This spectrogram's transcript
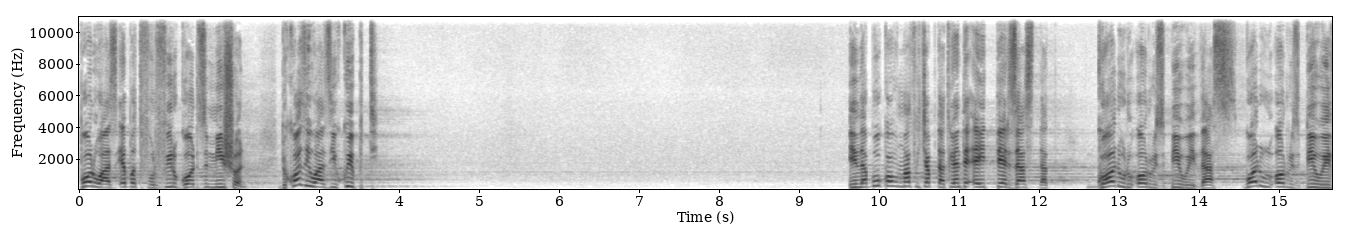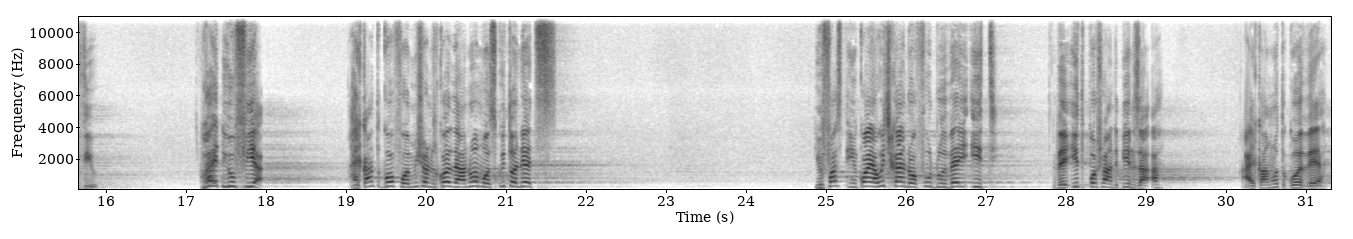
Paul was able to fulfill God's mission because he was equipped. In the book of Matthew, chapter 28, tells us that God will always be with us. God will always be with you. Why do you fear? I can't go for mission because there are no mosquito nets. You first inquire which kind of food do they eat. They eat posho and beans. Ah, I cannot go there.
